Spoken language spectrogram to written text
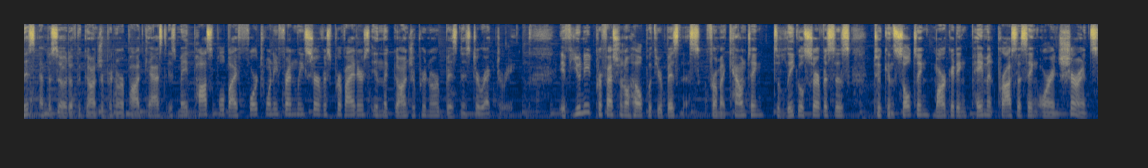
This episode of the Ganjapreneur podcast is made possible by 420 friendly service providers in the Ganjapreneur Business Directory. If you need professional help with your business, from accounting to legal services to consulting, marketing, payment processing, or insurance,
